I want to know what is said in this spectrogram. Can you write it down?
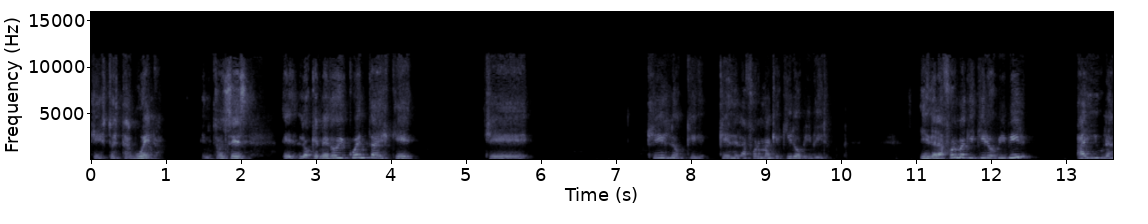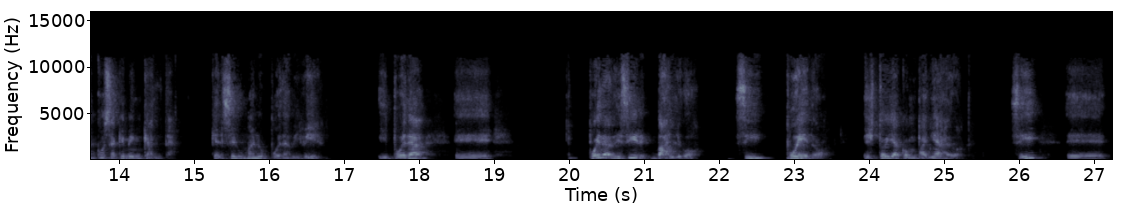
que esto está bueno. Entonces, eh, lo que me doy cuenta es que, que, es lo que es de la forma que quiero vivir. Y de la forma que quiero vivir, hay una cosa que me encanta, que el ser humano pueda vivir y pueda, eh, pueda decir, valgo, ¿sí? Puedo, estoy acompañado, ¿sí? Eh,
